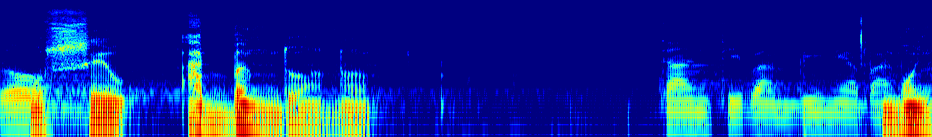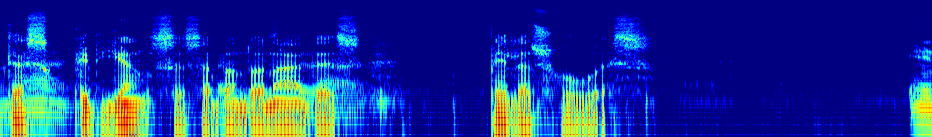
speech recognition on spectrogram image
o seu abandono. Muitas crianças abandonadas pelas ruas. E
